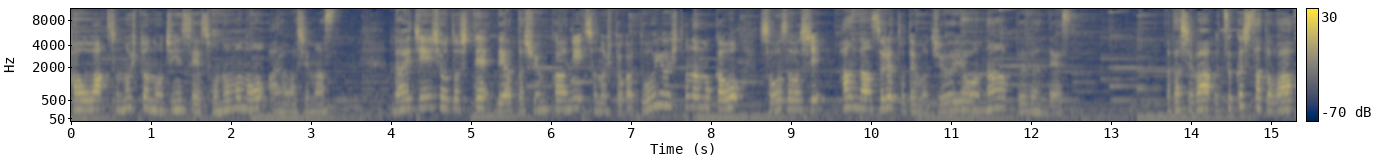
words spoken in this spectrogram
顔はその人の人生そのものを表します。第一印象として出会った瞬間にその人がどういう人なのかを想像し判断するとても重要な部分です。私は美しさとは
